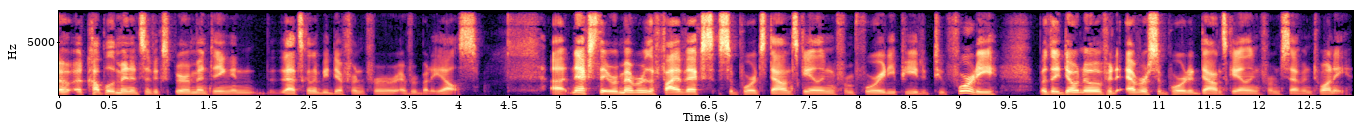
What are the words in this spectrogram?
a couple of minutes of experimenting, and that's going to be different for everybody else. Uh, next, they remember the 5X supports downscaling from 480p to 240, but they don't know if it ever supported downscaling from 720.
